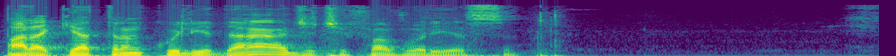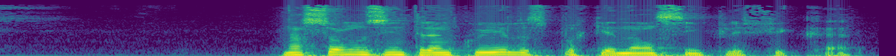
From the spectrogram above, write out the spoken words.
para que a tranquilidade te favoreça. Nós somos intranquilos porque não simplificamos.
